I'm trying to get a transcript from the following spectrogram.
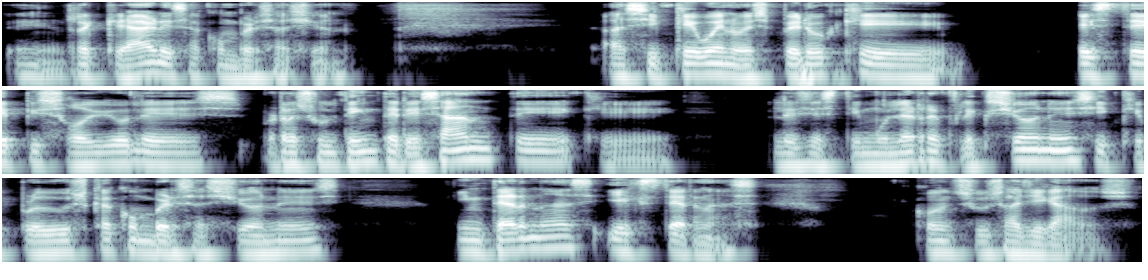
eh, recrear esa conversación. Así que bueno, espero que este episodio les resulte interesante, que les estimule reflexiones y que produzca conversaciones internas y externas con sus allegados.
